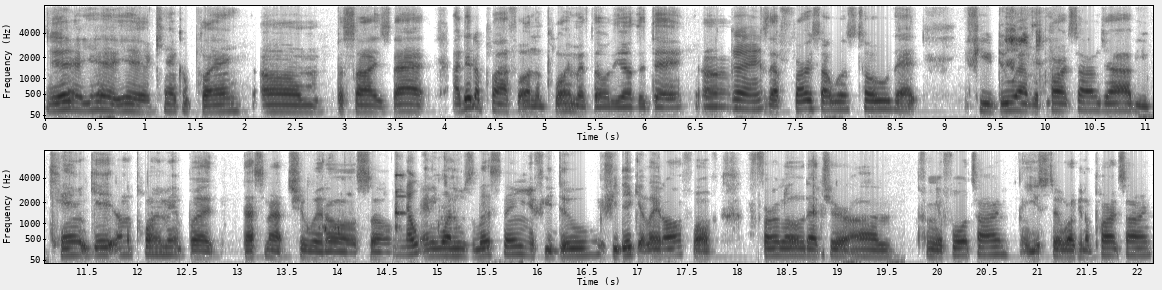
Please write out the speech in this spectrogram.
Yeah, yeah, yeah. Can't complain. Um, besides that, I did apply for unemployment though the other day. Um, Good. Because at first I was told that if you do have a part-time job, you can't get unemployment, but that's not true at all. So nope. anyone who's listening, if you do, if you did get laid off or furloughed at your um from your full time and you still working a part time,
